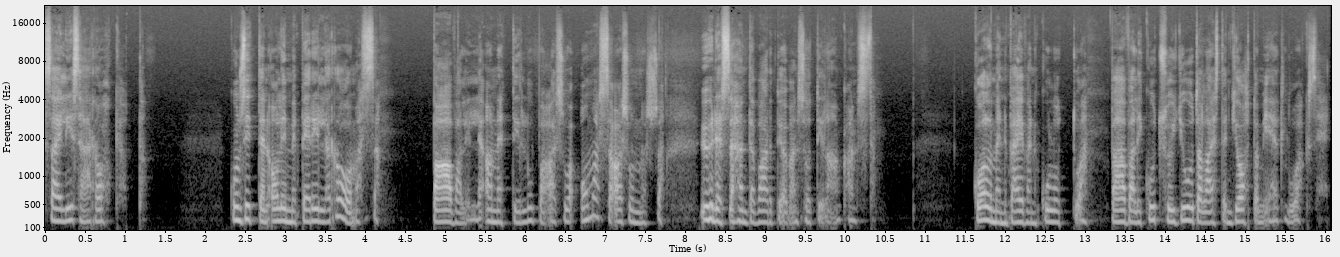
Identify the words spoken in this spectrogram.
sai lisää rohkeutta. Kun sitten olimme perillä Roomassa, Paavalille annettiin lupa asua omassa asunnossa yhdessä häntä vartioivan sotilaan kanssa. Kolmen päivän kuluttua Paavali kutsui juutalaisten johtomiehet luokseen.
